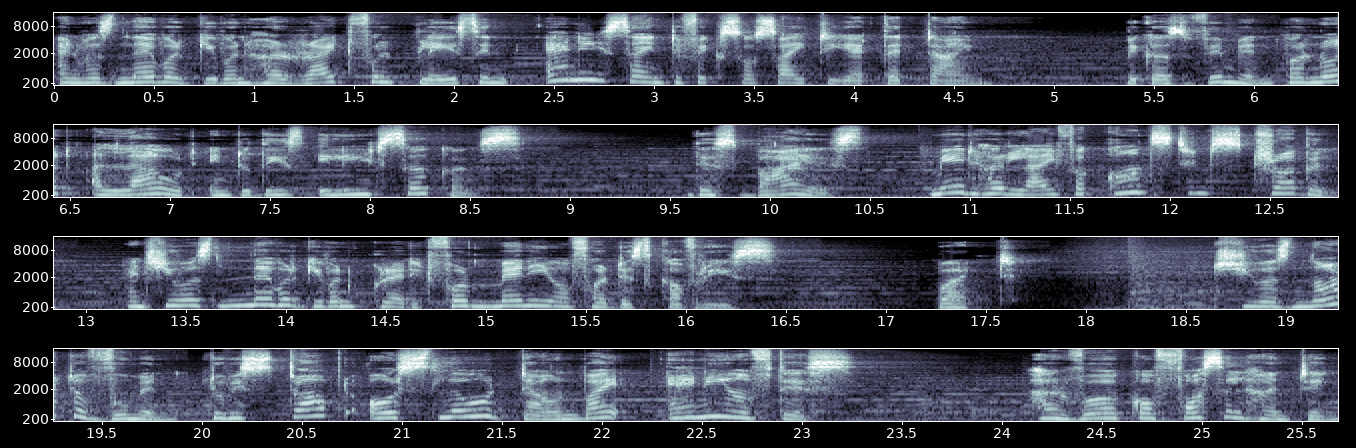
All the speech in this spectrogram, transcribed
and was never given her rightful place in any scientific society at that time because women were not allowed into these elite circles. This bias made her life a constant struggle and she was never given credit for many of her discoveries. But she was not a woman to be stopped or slowed down by any of this. Her work of fossil hunting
